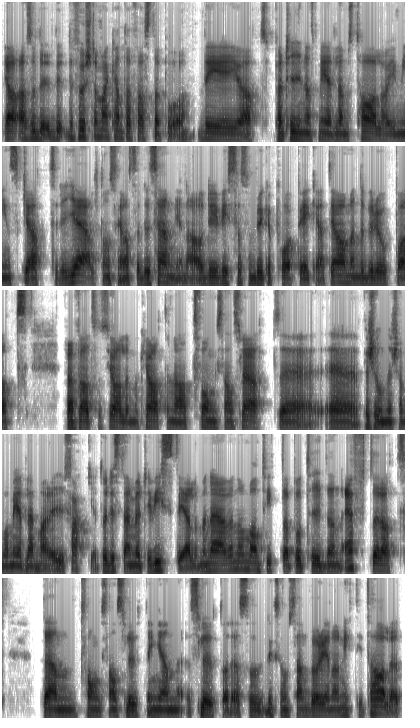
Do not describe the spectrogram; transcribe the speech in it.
ja, alltså det, det, första man kan ta fasta på det är ju att partiernas medlemstal har ju minskat rejält de senaste decennierna. Och det är vissa som brukar påpeka att ja, men det beror på att framförallt Socialdemokraterna tvångsanslöt eh, eh, personer som var medlemmar i facket. Och det stämmer till viss del. Men även om man tittar på tiden efter att den tvångsanslutningen slutade, så liksom sedan början av 90-talet,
